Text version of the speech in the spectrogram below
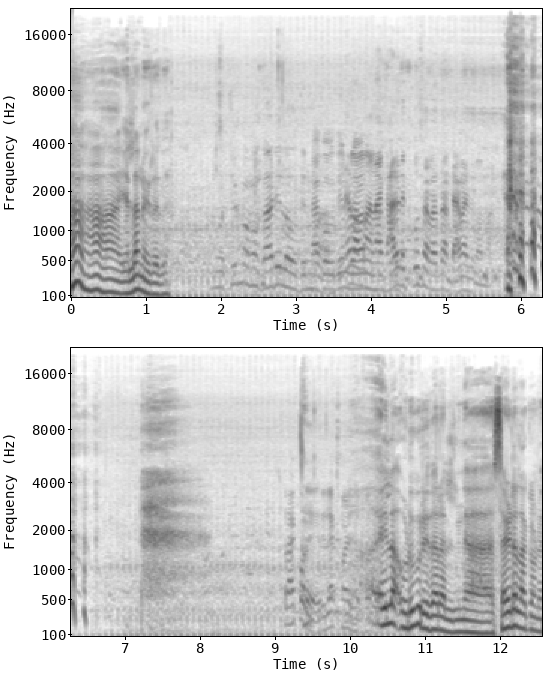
ಹಾಂ ಹಾಂ ಹಾಂ ಎಲ್ಲನೂ ಕಿಟ್ ರಿಲ್ಯಾಕ್ಸ್ ಮಾಡಿ ಸ್ವಲ್ಪ. ಇಲ್ಲ ಹುಡುಗರು ಇದ್ದಾರೆ ಅಲ್ಲಿ ಸೈಡಲ್ಲಿ ಹಾಕೊಂಡು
